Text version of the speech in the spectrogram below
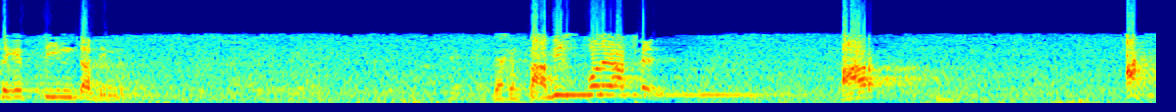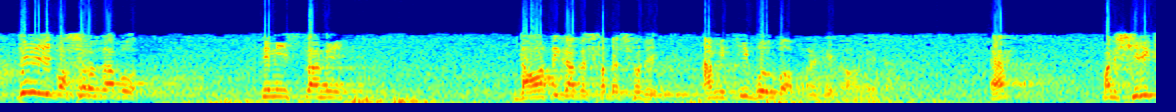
থেকে তিনটা দিল। দেখেন তাবিজ পরে আছে। আর আটত্রিশ বছর যাবৎ তিনি ইসলামী দাওয়াতি কাজের সাথে শরিক। আমি কি বলব আপনাকে তাহলে এটা? হ্যাঁ? মানে শিরিক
